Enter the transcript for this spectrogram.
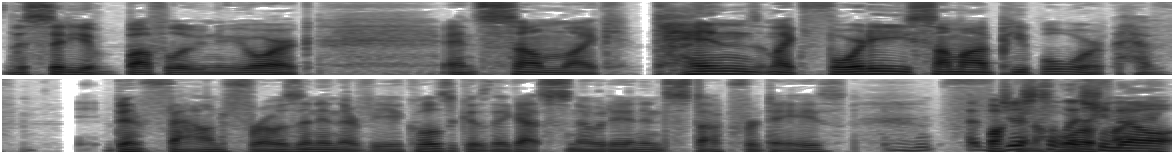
the city of Buffalo, New York, and some like ten, like forty some odd people were have been found frozen in their vehicles because they got snowed in and stuck for days. Fucking Just to let you know,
